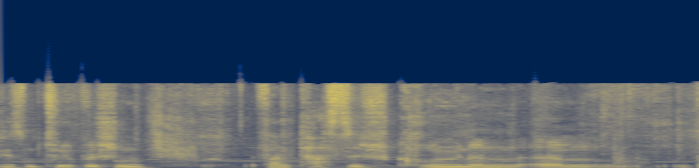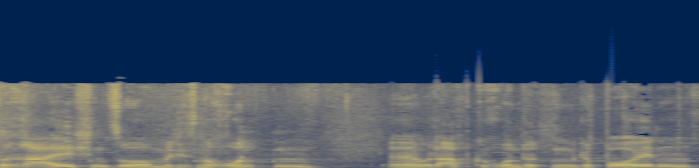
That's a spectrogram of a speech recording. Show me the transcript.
diesem typischen fantastisch grünen ähm, Bereichen, so mit diesen runden äh, oder abgerundeten Gebäuden,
